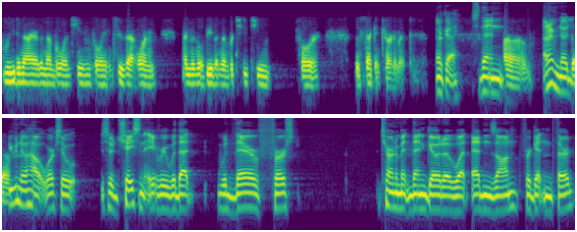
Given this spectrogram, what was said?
Reid and I are the number one team going to that one, and then we'll be the number two team for the second tournament. Okay. So then um, I don't even know. So, do you even know how it works? So so Chase and Avery would that would their first tournament then go to what Ed and Zaun for getting third?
